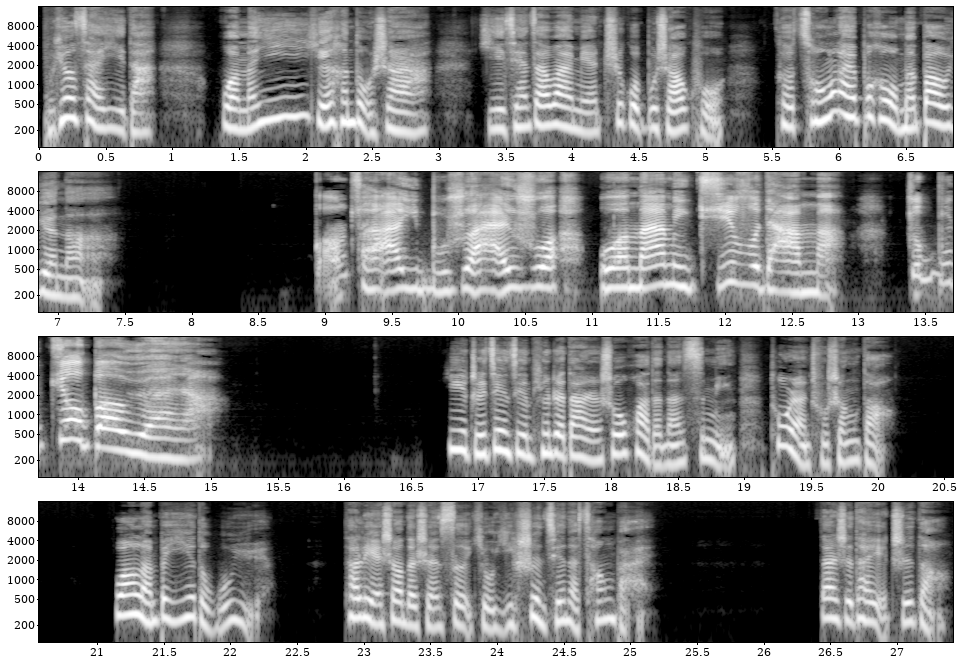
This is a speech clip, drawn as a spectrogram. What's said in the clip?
不用在意的。我们依依也很懂事啊，以前在外面吃过不少苦，可从来不和我们抱怨呢。刚才阿姨不是还说我妈咪欺负她吗？这不叫抱怨呀！一直静静听着大人说话的南思明突然出声道：“汪兰被噎得无语，她脸上的神色有一瞬间的苍白。”但是他也知道，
